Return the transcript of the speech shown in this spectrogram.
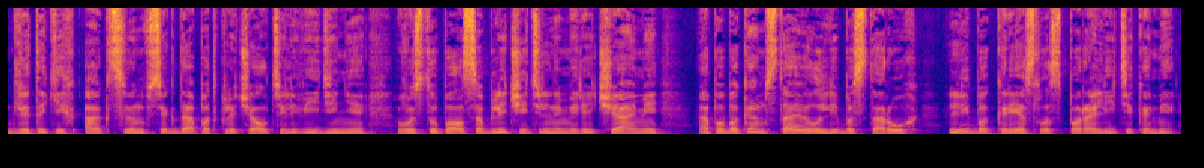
Для таких акций он всегда подключал телевидение, выступал с обличительными речами, а по бокам ставил либо старух, либо кресло с паралитиками.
